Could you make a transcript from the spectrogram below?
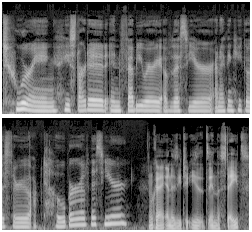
touring. He started in February of this year, and I think he goes through October of this year. Okay. And is he, t- it's in the States?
